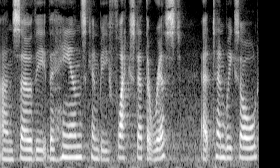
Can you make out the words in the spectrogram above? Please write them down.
And so the, the hands can be flexed at the wrist at 10 weeks old.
